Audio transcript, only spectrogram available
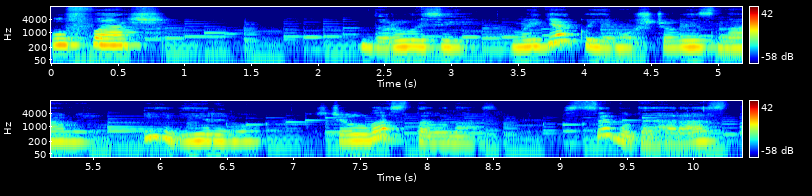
у фарш. Друзі, ми дякуємо, що ви з нами, і віримо, що у вас та у нас все буде гаразд.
